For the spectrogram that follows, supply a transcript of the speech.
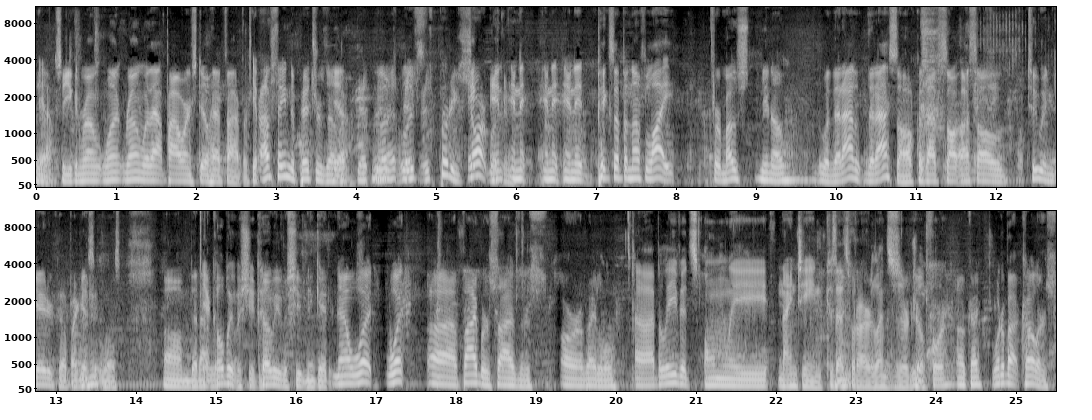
Yeah. So you can run run, run without power and still have fiber. Yep. I've seen the pictures of Yeah. it. It- Look- it- looks- it's, it's pretty sharp and, looking. and, it, and, it, and it picks up enough light for most, you know, well, that I that I saw because I saw I saw two in Gator Cup, I guess it was. Um, that Yeah, I looked Colby at. was shooting. Kobe was shooting in Gator. Cup. now, what what uh, fiber sizes are available? Uh, I believe it's only 19 because that's what our lenses are drilled for. Okay. What about colors?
